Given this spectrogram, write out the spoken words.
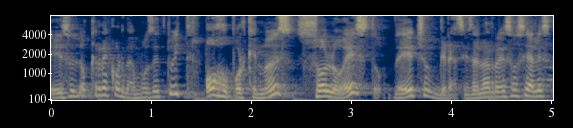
Eso es lo que recordamos de Twitter. Ojo, porque no es solo esto. De hecho, gracias a las redes sociales,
